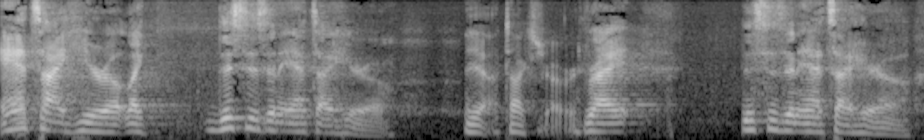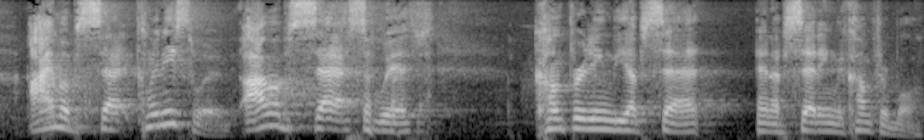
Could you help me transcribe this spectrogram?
Anti-hero, like this is an anti-hero, Yeah, taxi driver. right? This is an anti-hero. I'm upset. Clint Eastwood. I'm obsessed with comforting the upset and upsetting the comfortable.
